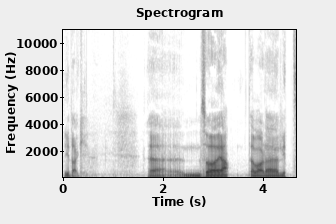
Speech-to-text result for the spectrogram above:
i dag. Eh, så ja, da var det litt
